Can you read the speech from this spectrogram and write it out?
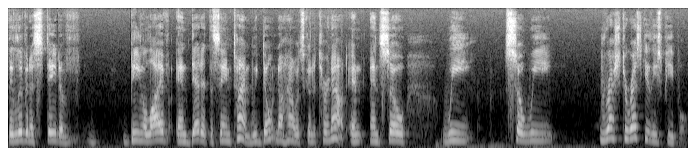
they live in a state of being alive and dead at the same time. We don't know how it's going to turn out, and and so we so we rush to rescue these people.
